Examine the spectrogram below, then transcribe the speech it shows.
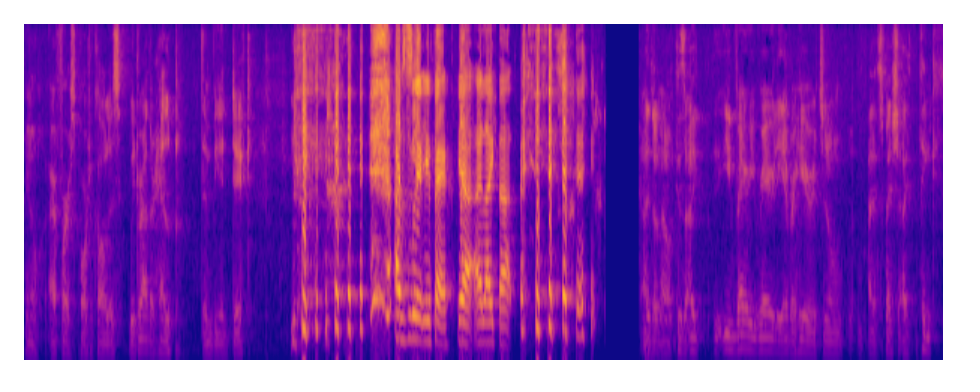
you know, our first protocol is we'd rather help than be a dick. Absolutely fair. Yeah, I like that. I don't know because I you very rarely ever hear it. You know, especially I think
